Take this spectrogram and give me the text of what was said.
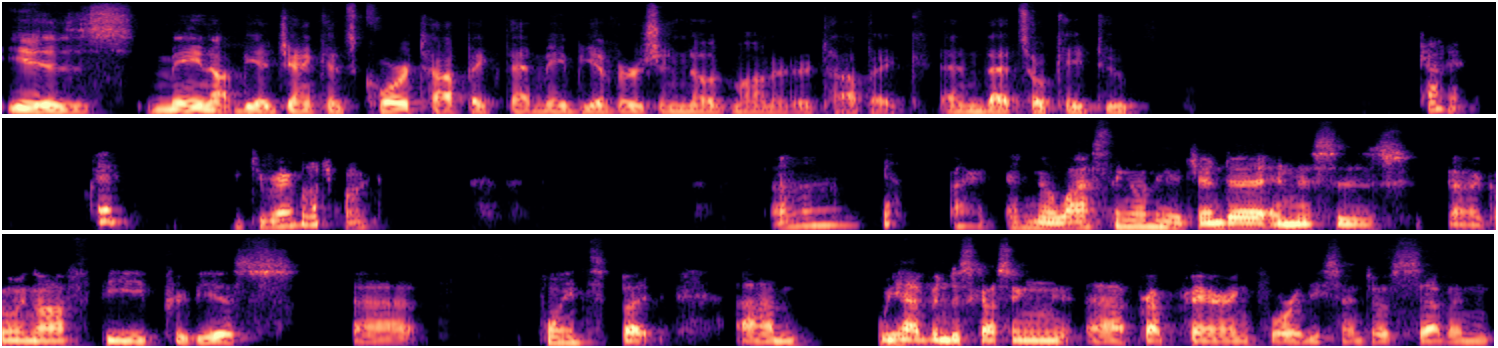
is, may not be a Jenkins core topic, that may be a version node monitor topic, and that's okay too. Got it. Okay. Thank you very much, Mark. Um, yeah, all right. And the last thing on the agenda, and this is uh, going off the previous uh, points, but um, we have been discussing uh, preparing for the CentOS 7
